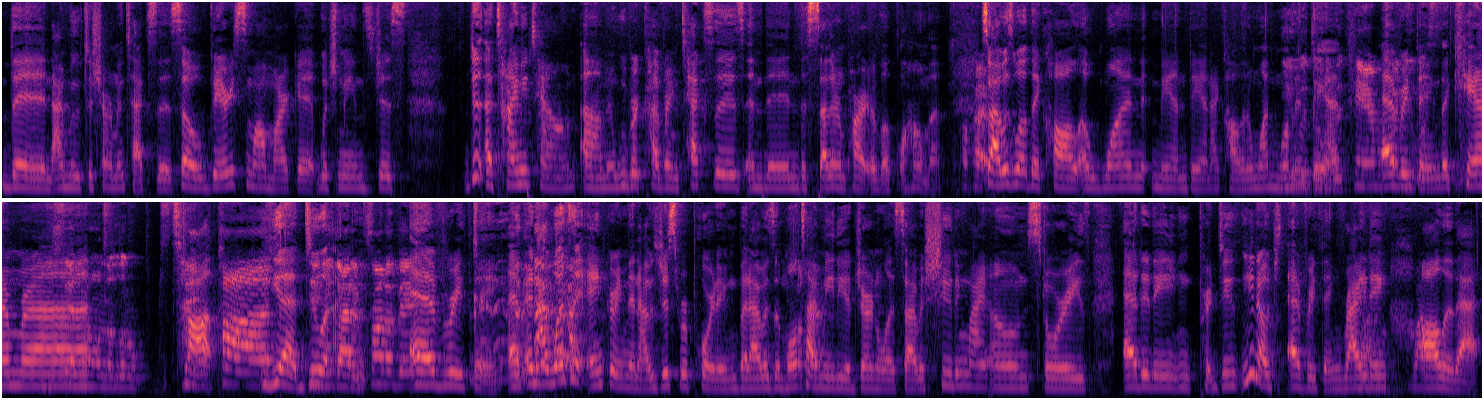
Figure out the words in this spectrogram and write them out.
then I moved to Sherman, Texas. So very small market, which means just. A tiny town, um, and we were covering Texas and then the southern part of Oklahoma. Okay. So I was what they call a one-man band. I call it a one-woman were doing band. the camera, you Everything, was- the camera, Sitting on the little top- pod. yeah, doing- You got in front of it. Everything. And I wasn't anchoring then, I was just reporting, but I was a multimedia journalist. So I was shooting my own stories, editing, produce, you know, just everything, writing, Wow. all of that.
